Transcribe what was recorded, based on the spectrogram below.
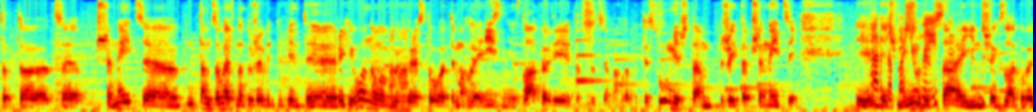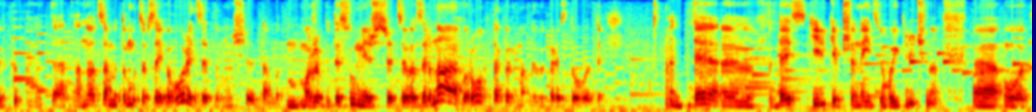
тобто це пшениця. Ну, Там залежно дуже від, від е, регіону. Ага. Використовувати могли різні злакові, тобто це могла бути суміш, там жита пшениці. Гарна ячменю, вівса і інших злакових е, та, та. Ну, саме тому це все й говориться, тому що там от може бути суміш цього зерна, горох також могли використовувати де е, десь тільки пшеницю виключно. Е, от,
